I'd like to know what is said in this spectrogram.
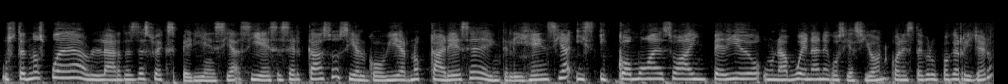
¿Usted nos puede hablar desde su experiencia si ese es el caso, si el gobierno carece de inteligencia y, y cómo eso ha impedido una buena negociación con este grupo guerrillero?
